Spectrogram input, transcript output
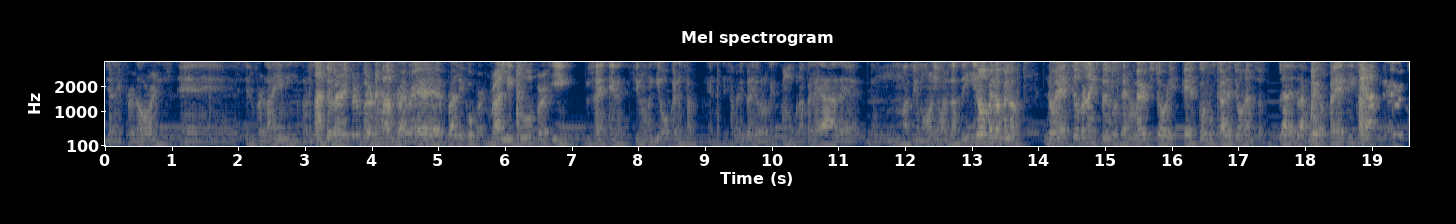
Jennifer Lawrence, eh, Silver Linings. o algo ah así. sí pero, pero, no es Adam Driver es Bradley Cooper Bradley Cooper y, o sea, en- si no me equivoco, en esa, en esa película yo creo que es como una pelea de, de un matrimonio o algo así. no perdón perdón no es Silver Linings Playbook es A Marriage Story que es con Scarlett Johansson la de Black Widow Es Precisamente. Adam Driver con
